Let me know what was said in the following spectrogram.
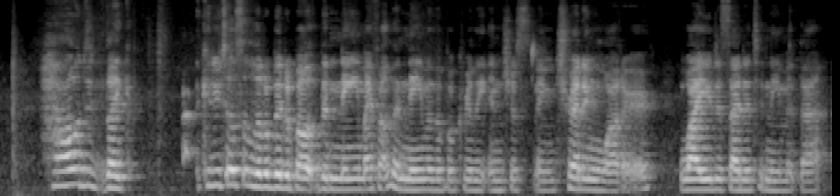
how did like? Could you tell us a little bit about the name? I found the name of the book really interesting. Treading Water. Why you decided to name it that?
